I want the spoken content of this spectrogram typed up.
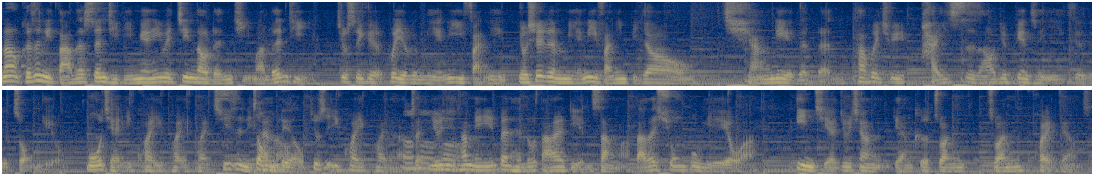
那可是你打在身体里面，因为进到人体嘛，人体就是一个会有个免疫反应，有些人免疫反应比较。强烈的人，他会去排斥，然后就变成一个个肿瘤，摸起来一块一块一块。其实你看哦，就是一块一块的，在尤其他们一般很多打在脸上嘛，打在胸部也有啊，硬起来就像两颗砖砖块这样子。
